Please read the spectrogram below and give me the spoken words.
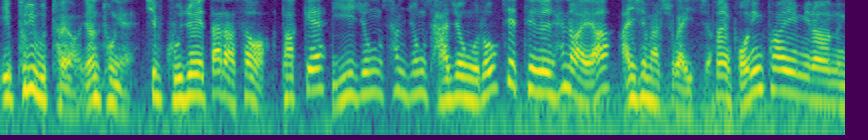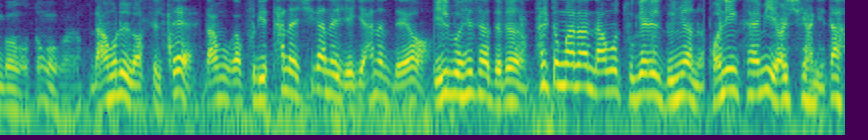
이 불이 붙어요. 연통에. 집 구조에 따라서 밖에 2중, 3중, 4중으로 세팅을 해놔야 안심할 수가 있죠. 사장님 버닝 타임이라는 건 어떤 건가요? 나무를 넣었을 때 나무가 불이 타는 시간을 얘기하는데요. 일부 회사들은 활동만한 나무 두 개를 넣으면 버닝 타임이 10시간이다.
